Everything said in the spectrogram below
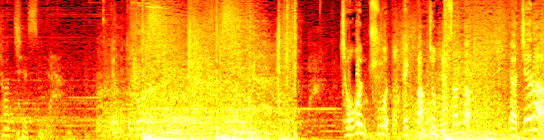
처치했습니다. 야 밑에 돌아갔다 저건 죽었다. 백방. 저 못 산다. 야 쟤나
